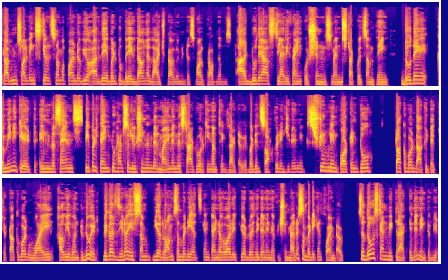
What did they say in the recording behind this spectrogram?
problem solving skills from a point of view, are they able to break down a large problem into small problems? Are, do they ask clarifying questions when stuck with something? Do they communicate in the sense people tend to have solutions in their mind and they start working on things right away. But in software engineering, extremely important to talk about the architecture, talk about why, how you're going to do it. Because, you know, if some, you're wrong, somebody else can kind of, or if you're doing it in an efficient manner, somebody can point out. So those can be tracked in an interview.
